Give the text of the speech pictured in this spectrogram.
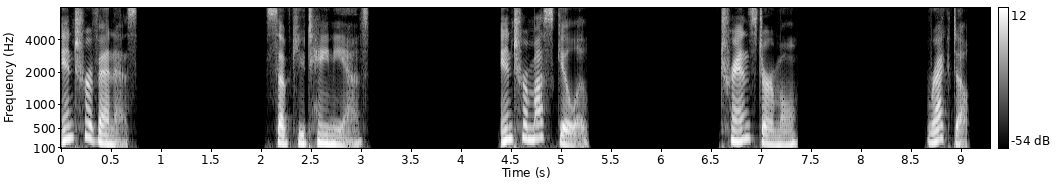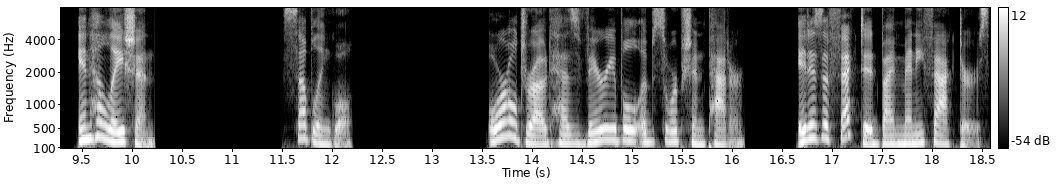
intravenous, subcutaneous, intramuscular, transdermal, rectal, inhalation, sublingual. Oral drug has variable absorption pattern. It is affected by many factors.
